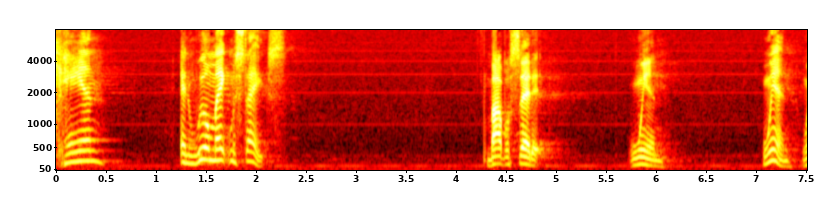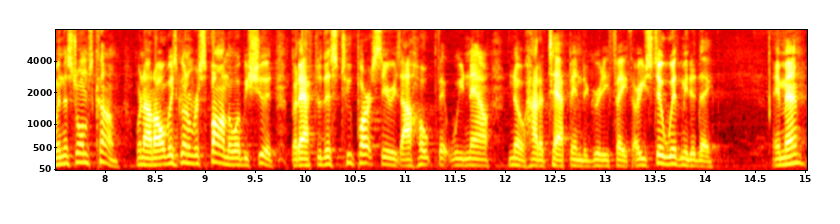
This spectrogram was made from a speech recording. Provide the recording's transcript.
can and will make mistakes. The Bible said it. When? When? When the storms come. We're not always going to respond the way we should. But after this two part series, I hope that we now know how to tap into gritty faith. Are you still with me today? Amen?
